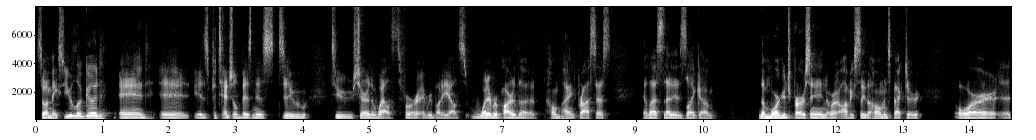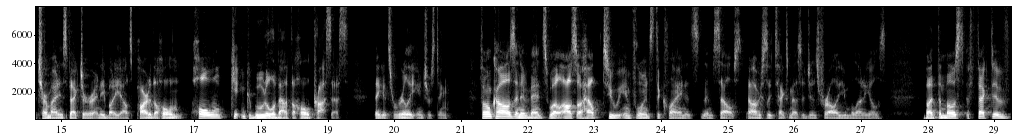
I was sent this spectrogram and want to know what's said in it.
So it makes you look good and it is potential business to to share the wealth for everybody else, whatever part of the home buying process, unless that is like um, the mortgage person or obviously the home inspector or a termite inspector or anybody else, part of the whole whole kit and caboodle about the whole process. I think it's really interesting. Phone calls and events will also help to influence the clients themselves. Obviously, text messages for all you millennials. But the most effective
